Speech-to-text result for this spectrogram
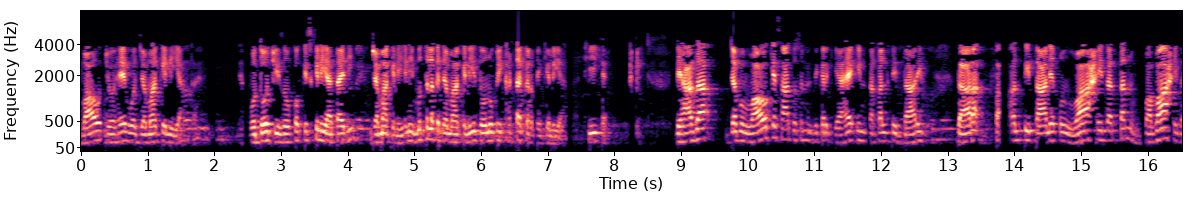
واؤ جو ہے وہ جمع کے لیے آتا ہے۔ وہ دو چیزوں کو کس کے لیے آتا ہے جی؟ جمع کے لیے یعنی مطلق جمع کے لیے، دونوں کو اکٹھا کرنے کے لیے۔ آتا ہے ٹھیک ہے۔ لہذا جب واؤ کے ساتھ اس نے ذکر کیا ہے، ان نقلتی دارا انتی تعلق واحد واحد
